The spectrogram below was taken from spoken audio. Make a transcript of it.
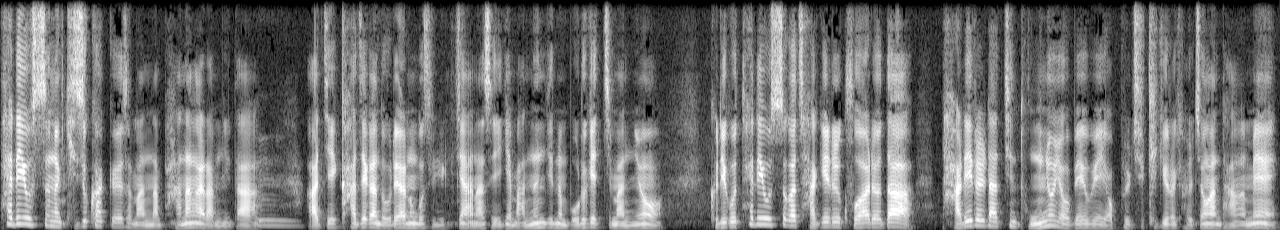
테리우스는 기숙학교에서 만난 반항아랍니다. 음. 아직 가재가 노래하는 곳을 읽지 않아서 이게 맞는지는 모르겠지만요. 그리고 테리우스가 자기를 구하려다 다리를 다친 동료 여배우의 옆을 지키기로 결정한 다음에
